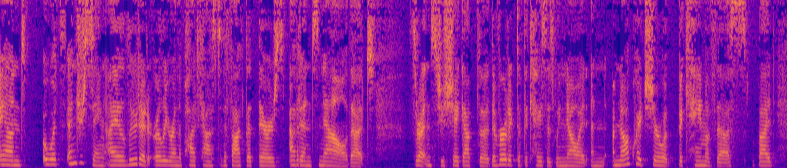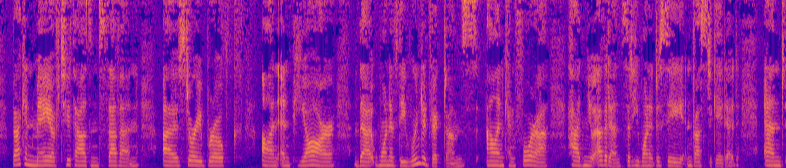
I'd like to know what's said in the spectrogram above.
And What's interesting, I alluded earlier in the podcast to the fact that there's evidence now that threatens to shake up the, the verdict of the case as we know it. And I'm not quite sure what became of this, but back in May of 2007, a story broke on NPR that one of the wounded victims, Alan Canfora, had new evidence that he wanted to see investigated. And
